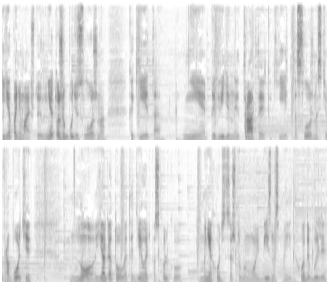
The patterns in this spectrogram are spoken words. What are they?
и я понимаю, что и мне тоже будет сложно, какие-то непредвиденные траты, какие-то сложности в работе, но я готов это делать, поскольку мне хочется, чтобы мой бизнес, мои доходы были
